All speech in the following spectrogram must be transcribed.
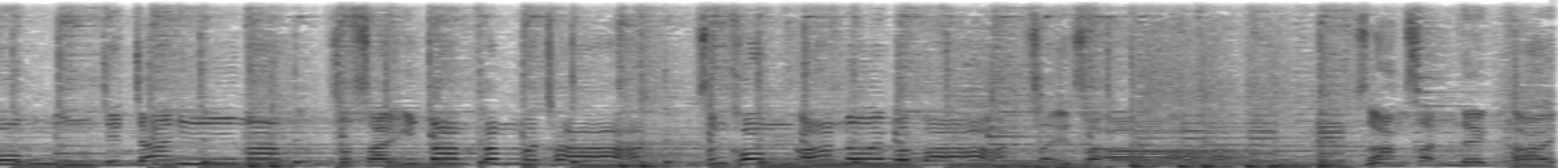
ฟุ้งจิตใจน้ำสดใสตามธรรมชาติ สังคมอ่านน้อยบทบาทใส่สะอาดสร้างสรรค์เด็กไทย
